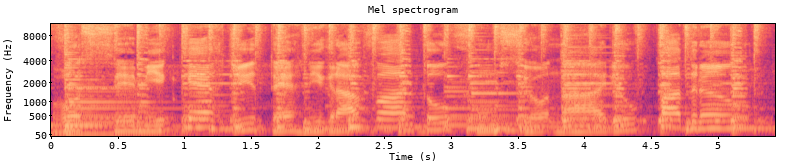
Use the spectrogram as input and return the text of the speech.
Você me quer de terno e gravata ou funcionário padrão?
